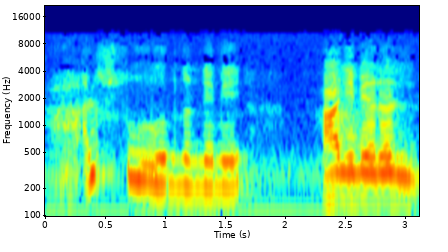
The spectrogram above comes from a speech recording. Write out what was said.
알 수 없는 놈이 아니면은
